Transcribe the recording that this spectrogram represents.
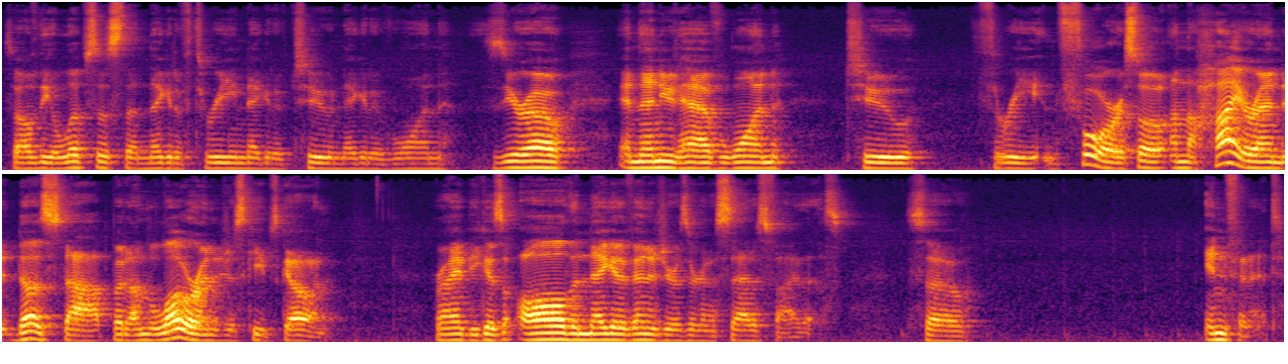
So have the ellipsis, then negative 3, negative 2, negative one, zero, And then you'd have one, two, three, and 4. So on the higher end, it does stop, but on the lower end, it just keeps going, right? Because all the negative integers are going to satisfy this. So infinite.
